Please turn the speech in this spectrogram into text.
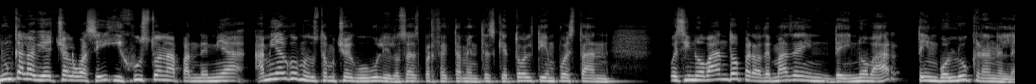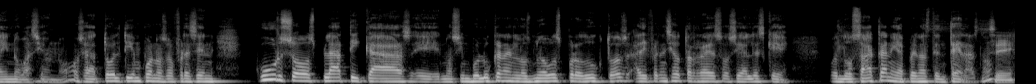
Nunca lo había hecho algo así y justo en la pandemia, a mí algo me gusta mucho de Google y lo sabes perfectamente, es que todo el tiempo están pues innovando, pero además de, in- de innovar, te involucran en la innovación, ¿no? O sea, todo el tiempo nos ofrecen cursos, pláticas, eh, nos involucran en los nuevos productos, a diferencia de otras redes sociales que pues lo sacan y apenas te enteras, ¿no? Sí.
